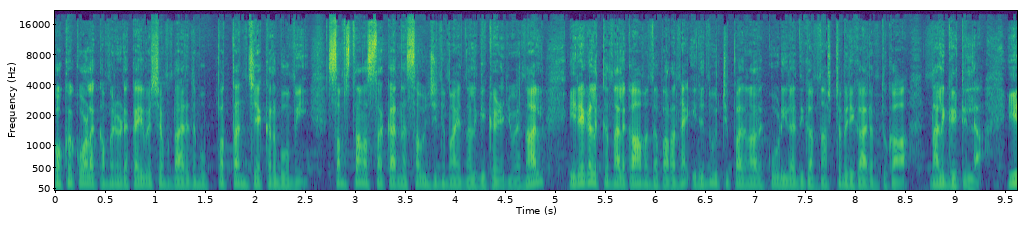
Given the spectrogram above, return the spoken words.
കൊക്കക്കോള കമ്പനിയുടെ കൈവശമുണ്ടായിരുന്ന മുപ്പത്തഞ്ച് ഏക്കർ ഭൂമി സംസ്ഥാന സർക്കാരിന് സൗജന്യമായി നൽകി കഴിഞ്ഞു. എന്നാൽ ഇരകൾക്ക് നൽകാമെന്ന് പറഞ്ഞ ഇരുന്നൂറ്റി പതിനാറ് കോടിയിലധികം നഷ്ടപരിഹാരം തുക നൽകിയിട്ടില്ല. ഈ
